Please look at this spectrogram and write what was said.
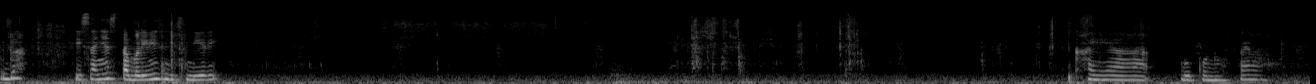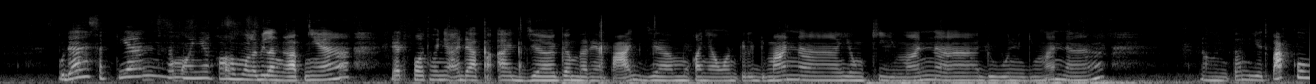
Udah sisanya stabel ini sendiri sendiri. Kayak buku novel. Udah sekian semuanya. Kalau mau lebih lengkapnya lihat fotonya ada apa aja gambarnya apa aja mukanya Wonpil gimana Yongki gimana Dun gimana. Nonton di YouTube aku.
